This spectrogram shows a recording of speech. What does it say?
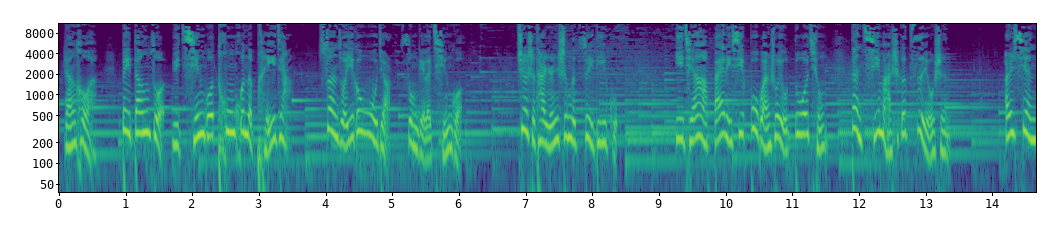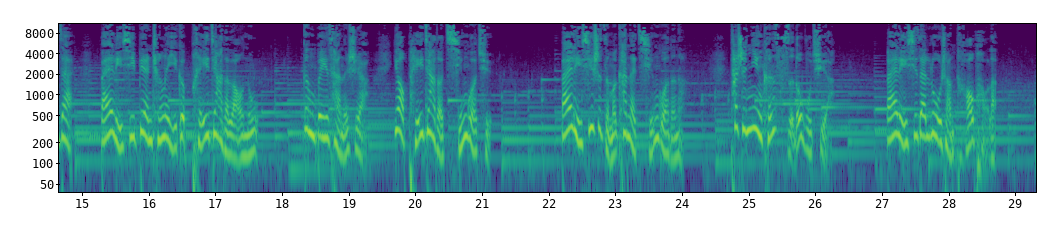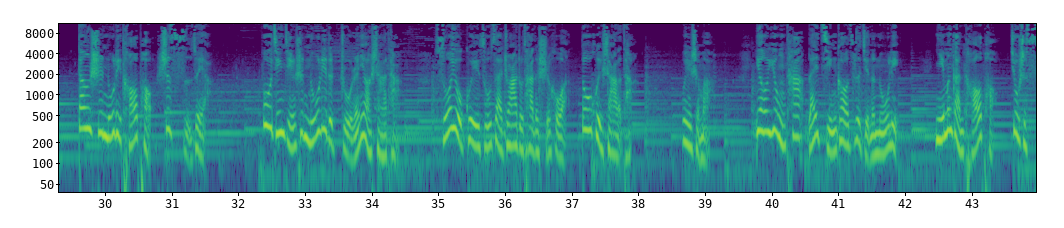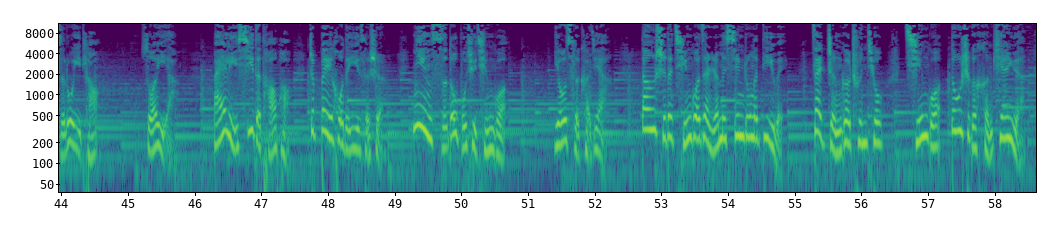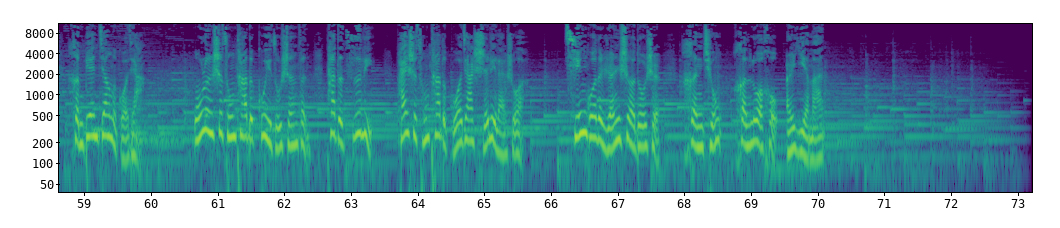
然后啊，被当做与秦国通婚的陪嫁，算作一个物件送给了秦国，这是他人生的最低谷。以前啊，百里奚不管说有多穷，但起码是个自由身，而现在，百里奚变成了一个陪嫁的老奴，更悲惨的是啊，要陪嫁到秦国去。百里奚是怎么看待秦国的呢？他是宁肯死都不去啊。百里奚在路上逃跑了，当时奴隶逃跑是死罪啊！不仅仅是奴隶的主人要杀他，所有贵族在抓住他的时候啊，都会杀了他。为什么？要用他来警告自己的奴隶：你们敢逃跑，就是死路一条。所以啊，百里奚的逃跑，这背后的意思是宁死都不去秦国。由此可见啊，当时的秦国在人们心中的地位。在整个春秋，秦国都是个很偏远、很边疆的国家。无论是从他的贵族身份、他的资历，还是从他的国家实力来说，秦国的人设都是很穷、很落后而野蛮。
